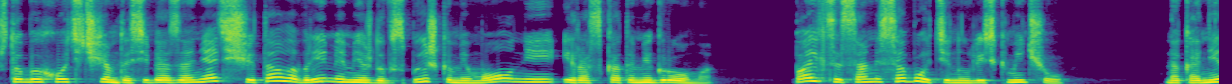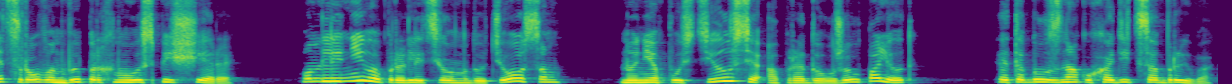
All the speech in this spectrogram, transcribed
Чтобы хоть чем-то себя занять, считала время между вспышками молнии и раскатами грома. Пальцы сами собой тянулись к мечу. Наконец Рован выпорхнул из пещеры. Он лениво пролетел над утесом, но не опустился, а продолжил полет. Это был знак уходить с обрыва.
